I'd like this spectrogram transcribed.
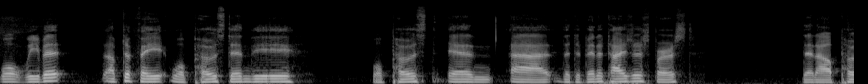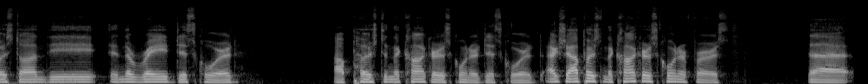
we'll leave it up to fate. We'll post in the we'll post in uh the divinitizers first. Then I'll post on the in the raid Discord. I'll post in the Conqueror's Corner Discord. Actually, I'll post in the Conqueror's Corner first. The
